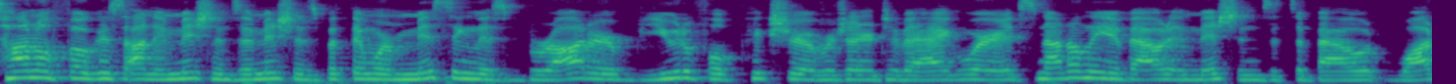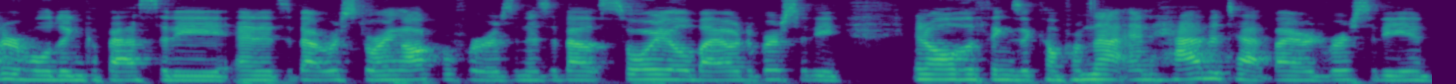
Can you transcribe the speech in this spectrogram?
tunnel focus on emissions, emissions, but then we're missing this broader, beautiful picture of regenerative ag where it's not only about emissions, it's about water holding capacity and it's about restoring aquifers and it's about soil biodiversity and all the things that come from that and habitat biodiversity and,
